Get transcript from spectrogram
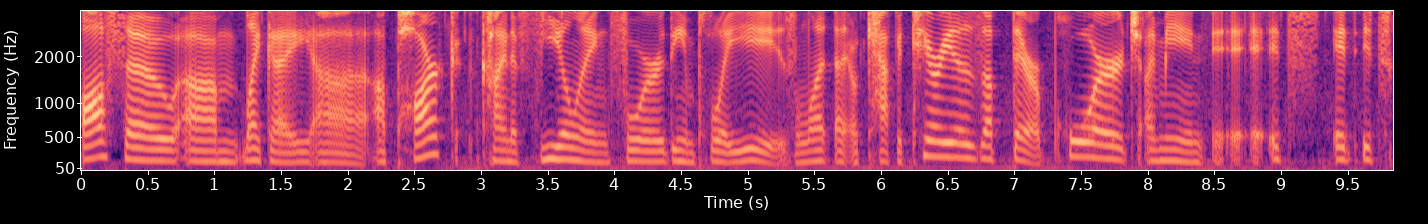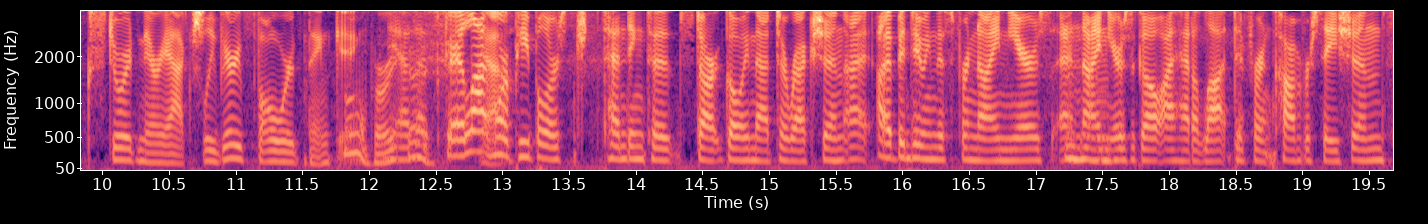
also um, like a uh, a park kind of feeling for the employees. Lun- uh, Cafeterias up there, a porch. I mean, i i- it's it, it's extraordinary. Actually, very forward thinking. Oh, very yeah, good. that's great. A lot Yeah. more people are tending to start going that direction. I, I've been doing this for nine years, and Mm-hmm. nine years ago, I had a lot different conversations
